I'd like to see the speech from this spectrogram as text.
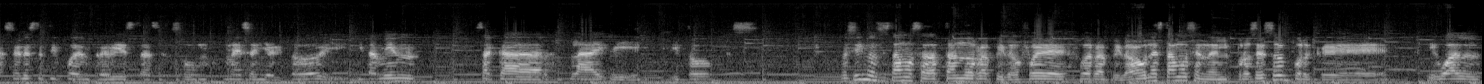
hacer este tipo de entrevistas en Zoom, Messenger y todo, y, también sacar live y, todo, pues pues sí, nos estamos adaptando rápido, fue, fue rápido. Aún estamos en el proceso porque igual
